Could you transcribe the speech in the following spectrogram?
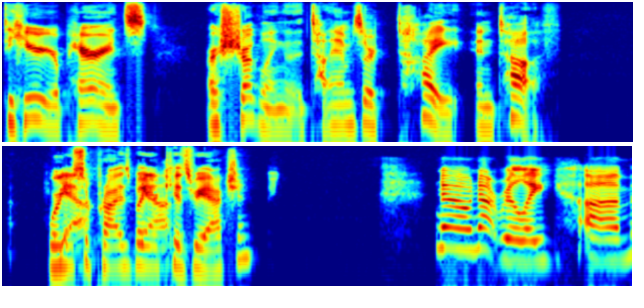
to hear your parents are struggling the times are tight and tough were yeah. you surprised by yeah. your kids reaction no, not really. Um,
